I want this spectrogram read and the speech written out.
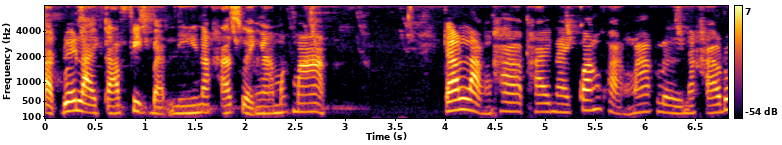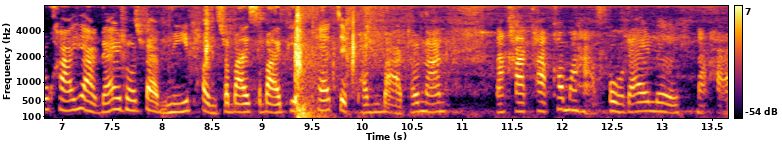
ตัดด้วยลายกราฟิกแบบนี้นะคะ สวยงามมากๆ ด้านหลังค่ะภายในกว้างขวางมากเลยนะคะ ลูกค้าอยากได้รถแบบนี้ผ่อนสบายๆเพียงแค่ 7,000 บาทเท่านั้นนะคะทักเข้ามาหาโฟได้เลยนะคะ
